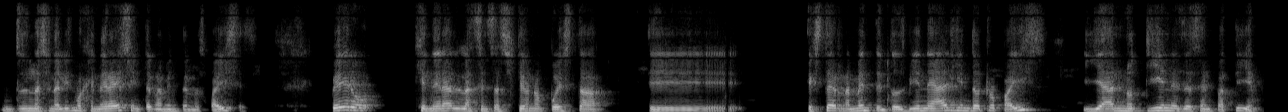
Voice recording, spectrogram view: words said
Entonces el nacionalismo genera eso internamente en los países, pero genera la sensación opuesta eh, externamente. Entonces viene alguien de otro país y ya no tienes esa empatía.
